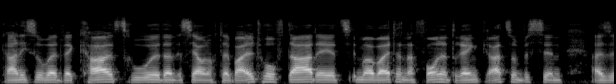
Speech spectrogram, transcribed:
gar nicht so weit weg Karlsruhe. Dann ist ja auch noch der Waldhof da, der jetzt immer weiter nach vorne drängt. Gerade so ein bisschen, also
